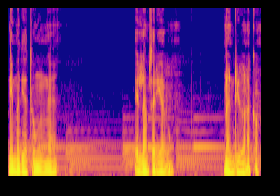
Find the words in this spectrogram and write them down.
நிம்மதியாக தூங்குங்க. எல்லாம் சரியாகும். நன்றி வணக்கம்.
